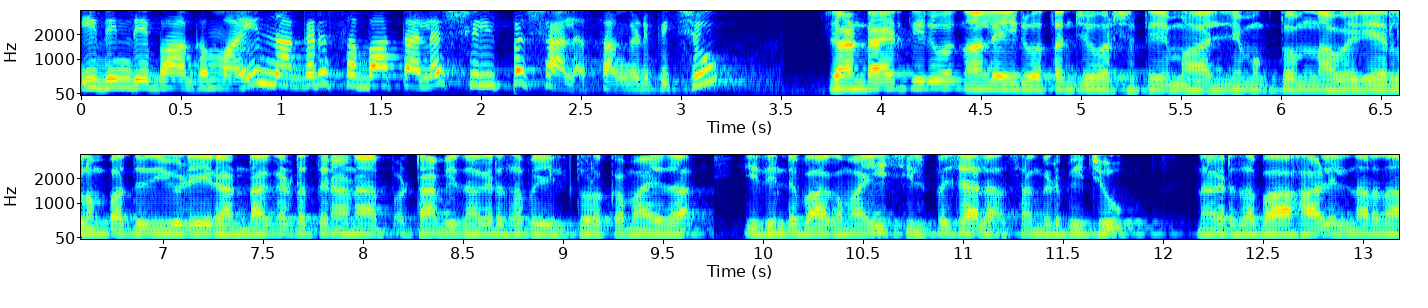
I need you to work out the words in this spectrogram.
ഇതിന്റെ ഭാഗമായി നഗരസഭാ തല ശില്പശാല സംഘടിപ്പിച്ചു. രണ്ടായിരത്തി ഇരുപത്തിനാല് ഇരുപത്തഞ്ച് വർഷത്തെ മാലിന്യമുക്തം നവകേരളം പദ്ധതിയുടെ രണ്ടാം ഘട്ടത്തിനാണ് പട്ടാമ്പി നഗരസഭയിൽ തുടക്കമായത്. ഇതിന്റെ ഭാഗമായി ശില്പശാല സംഘടിപ്പിച്ചു. നഗരസഭാ ഹാളിൽ നടന്ന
